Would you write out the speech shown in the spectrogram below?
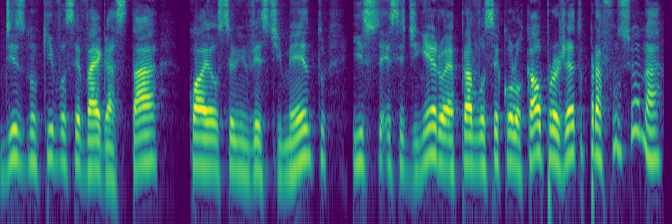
diz no que você vai gastar, qual é o seu investimento. Isso, esse dinheiro é para você colocar o projeto para funcionar.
